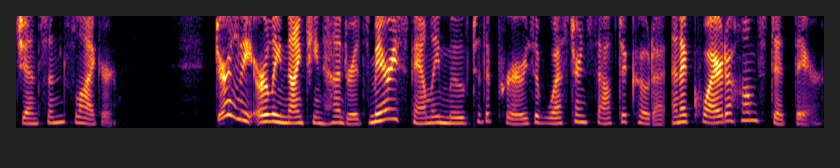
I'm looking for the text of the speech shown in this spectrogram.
Jensen Fliger. During the early 1900s, Mary's family moved to the prairies of western South Dakota and acquired a homestead there.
